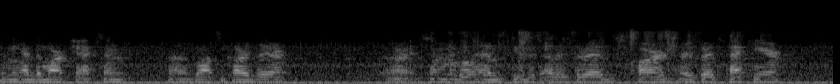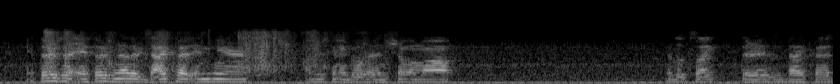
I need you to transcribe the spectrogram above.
and we have the Mark Jackson uh, glossy card there. Alright, so I'm gonna go ahead and do this other threads card or threads pack here. If there's a if there's another die cut in here, I'm just gonna go ahead and show them off. It looks like there is a die cut,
